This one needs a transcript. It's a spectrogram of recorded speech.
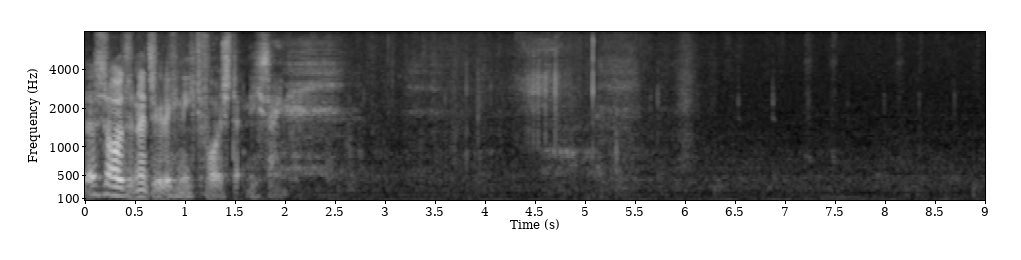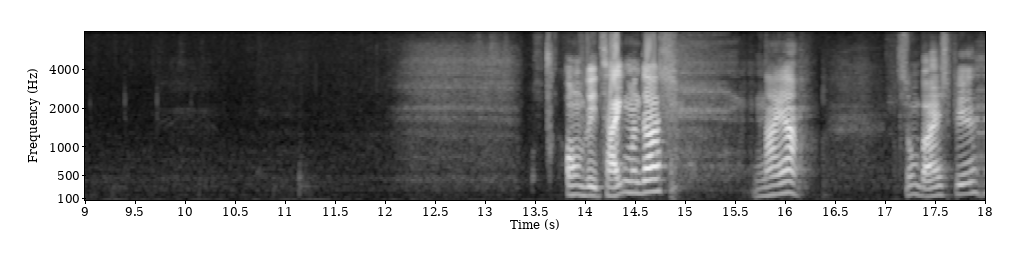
Das sollte natürlich nicht vollständig sein. Und wie zeigt man das? Naja, zum Beispiel,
